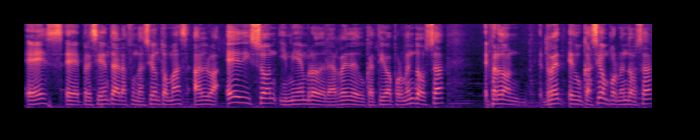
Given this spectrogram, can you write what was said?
es eh, presidenta de la Fundación Tomás Alba Edison y miembro de la Red Educativa por Mendoza. Eh, perdón, Red Educación por Mendoza.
